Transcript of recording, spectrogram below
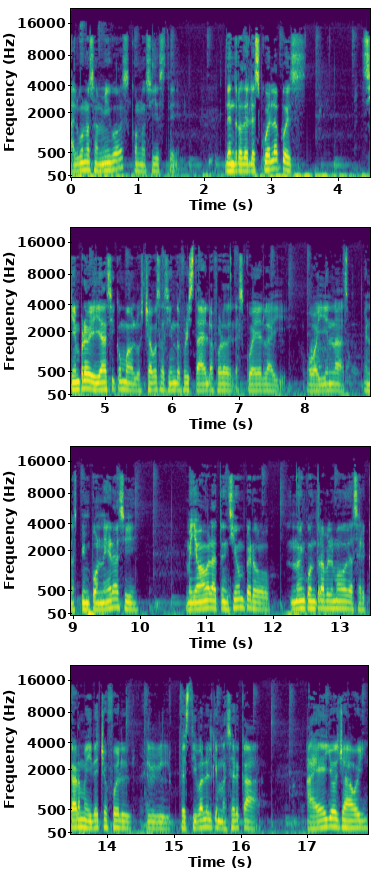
algunos amigos, conocí este dentro de la escuela pues siempre veía así como a los chavos haciendo freestyle afuera de la escuela y o ahí en las en las pimponeras y me llamaba la atención pero no encontraba el modo de acercarme. Y de hecho fue el, el festival el que me acerca a ellos. Ya hoy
